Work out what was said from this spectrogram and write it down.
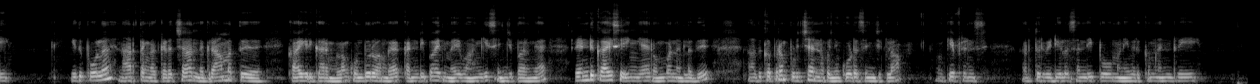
இது போல் நார்த்தங்காய் கிடச்சா அந்த கிராமத்து காய்கறிக்காரங்களாம் கொண்டு வருவாங்க. கண்டிப்பாக இது மாதிரி வாங்கி செஞ்சு பாருங்கள் ரெண்டு காய் செய்யுங்க ரொம்ப நல்லது. அதுக்கப்புறம் பிடிச்சா இன்னும் கொஞ்சம் கூட செஞ்சுக்கலாம். ஓகே ஃப்ரெண்ட்ஸ் அடுத்த ஒரு வீடியோவில் சந்திப்போம். அனைவருக்கும் நன்றி.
